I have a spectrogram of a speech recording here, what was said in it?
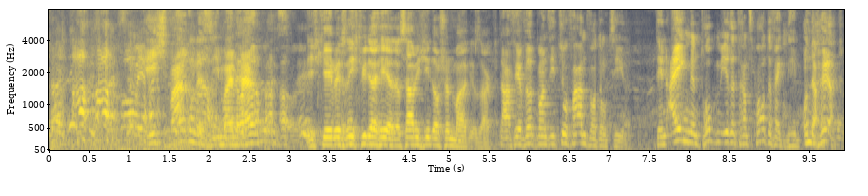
Ich warne Sie, mein Herr. Ich gebe es nicht wieder her, das habe ich Ihnen doch schon mal gesagt. Dafür wird man Sie zur Verantwortung ziehen. Den eigenen Truppen ihre Transporte wegnehmen. Und erhört,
